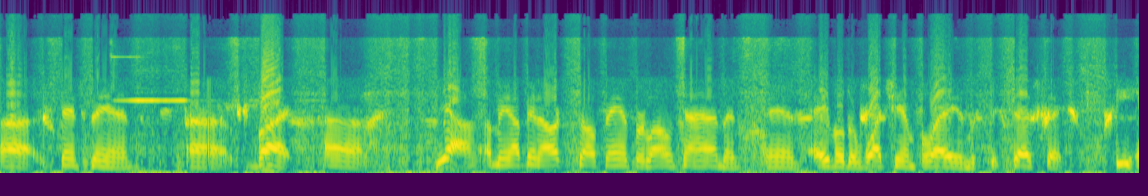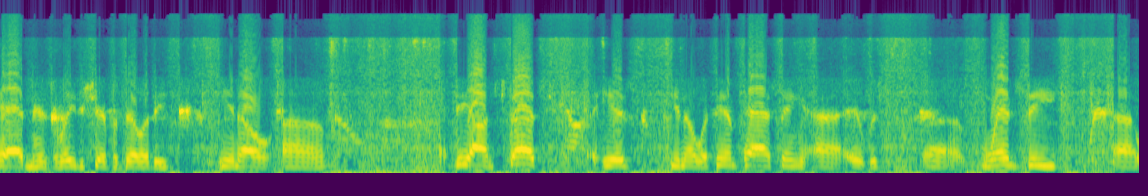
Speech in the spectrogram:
uh, since then. Uh, but uh, yeah, I mean, I've been an Arkansas fan for a long time, and and able to watch him play and the success that he had and his leadership ability. You know. Uh, Deion Stutz, his, you know, with him passing, uh, it was uh, Wednesday. Uh,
